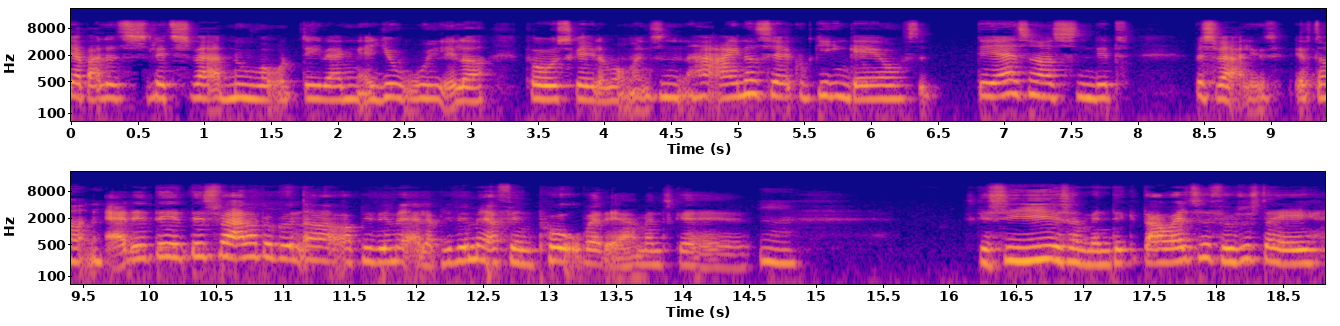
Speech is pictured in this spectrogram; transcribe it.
Det er bare lidt, lidt svært nu, hvor det hverken er jul eller påske, eller hvor man sådan har egnet til at kunne give en gave. Så det er altså også sådan lidt besværligt efterhånden. Ja, det, det, det er svært at begynde at blive ved med, eller blive ved med at finde på, hvad det er, man skal, Mm. skal sige. Så, men det, der er jo altid fødselsdage,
